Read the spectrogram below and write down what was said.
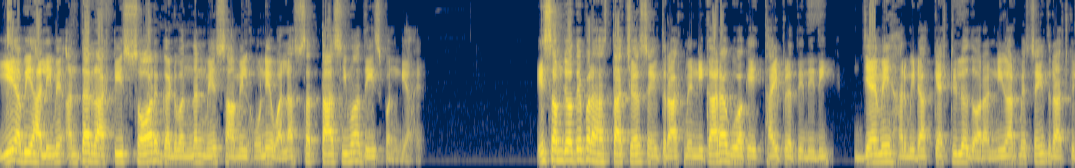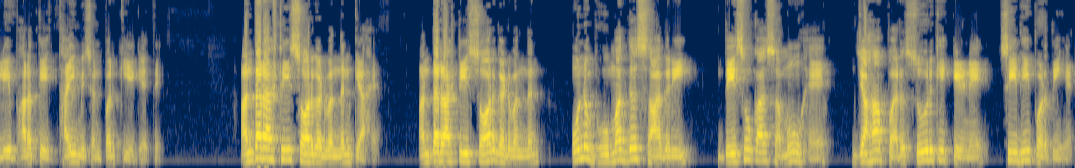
ये अभी हाल ही में अंतरराष्ट्रीय सौर गठबंधन में शामिल होने वाला सत्तासीवा देश बन गया है। इस समझौते पर हस्ताक्षर संयुक्त राष्ट्र में निकारा गुआ के स्थायी प्रतिनिधि जैमे हर्मिडा कैस्टिलो द्वारा न्यूयॉर्क में संयुक्त राष्ट्र के लिए भारत के स्थायी मिशन पर किए गए थे। अंतरराष्ट्रीय सौर गठबंधन क्या है? अंतरराष्ट्रीय सौर गठबंधन उन भूमध्य सागरी देशों का समूह है जहाँ पर सूर्य की किरणें सीधी पड़ती हैं।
